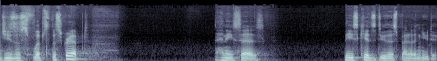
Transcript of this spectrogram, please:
Jesus flips the script and he says, These kids do this better than you do.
